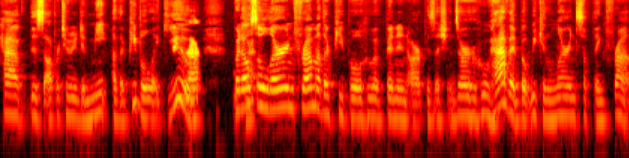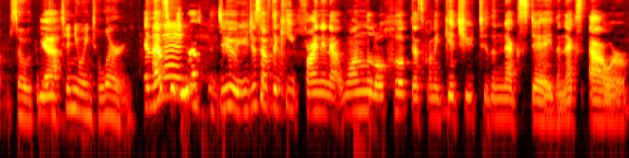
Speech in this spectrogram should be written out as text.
have this opportunity to meet other people like you, exactly but okay. also learn from other people who have been in our positions or who haven't, but we can learn something from. So yeah. continuing to learn. And that's and then, what you have to do. You just have to keep finding that one little hook that's going to get you to the next day, the next hour,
